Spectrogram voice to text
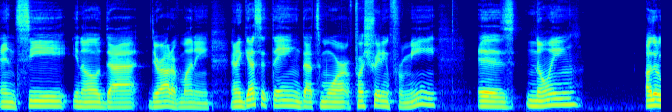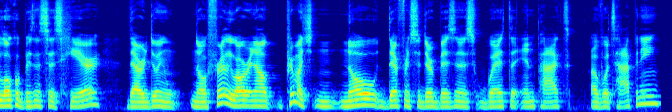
and see, you know, that they're out of money. And I guess the thing that's more frustrating for me is knowing other local businesses here that are doing you know fairly well right now pretty much no difference to their business with the impact of what's happening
